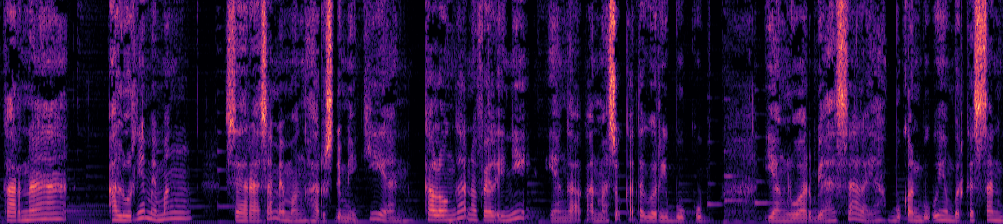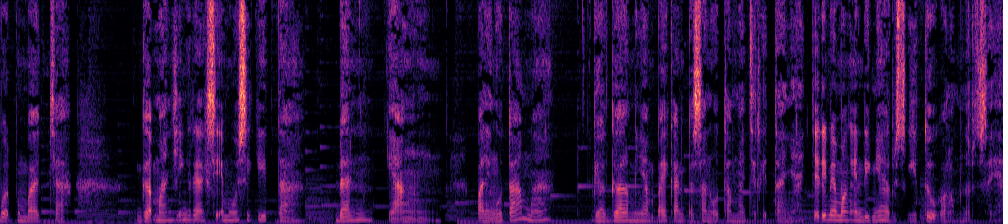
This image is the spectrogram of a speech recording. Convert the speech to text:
karena alurnya memang saya rasa memang harus demikian. Kalau nggak novel ini ya nggak akan masuk kategori buku yang luar biasa lah ya, bukan buku yang berkesan buat pembaca gak mancing reaksi emosi kita, dan yang paling utama gagal menyampaikan pesan utama ceritanya. Jadi memang endingnya harus gitu kalau menurut saya.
